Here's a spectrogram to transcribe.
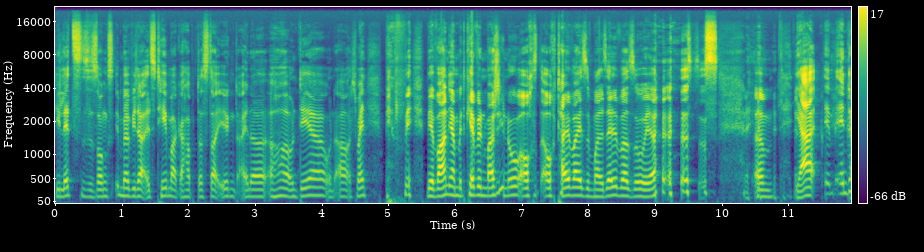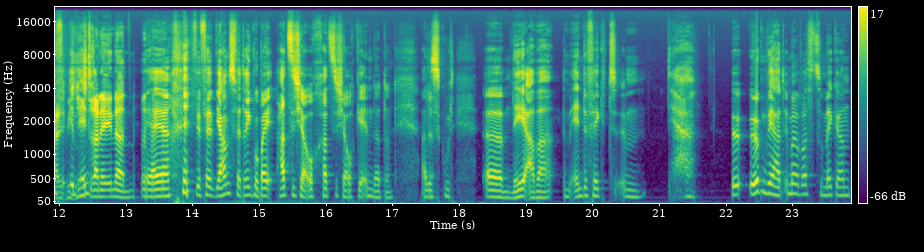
die letzten Saisons immer wieder als Thema gehabt, dass da irgendeiner, aha, und der und ah. Ich meine, wir, wir, waren ja mit Kevin Maginot auch, auch teilweise mal selber so, ja. ist, ähm, ja, im Endeffekt. Kann ich mich nicht dran erinnern. Ja, ja. Wir, wir haben es verdrängt, wobei hat sich ja auch, hat sich ja auch geändert dann. Alles ja. gut. Ähm, nee, aber im Endeffekt, ähm, ja, irgendwer hat immer was zu meckern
